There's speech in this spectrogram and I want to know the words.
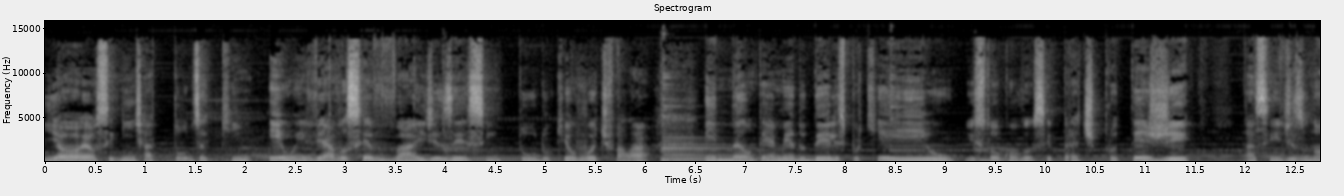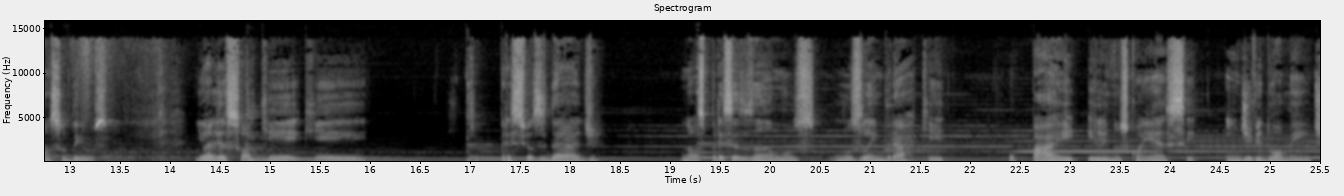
E ó, é o seguinte a todos aqui: eu enviar, você vai dizer sim tudo que eu vou te falar. E não tenha medo deles, porque eu estou com você para te proteger, assim diz o nosso Deus. E olha só que, que, que preciosidade. Nós precisamos nos lembrar que o Pai, ele nos conhece individualmente.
